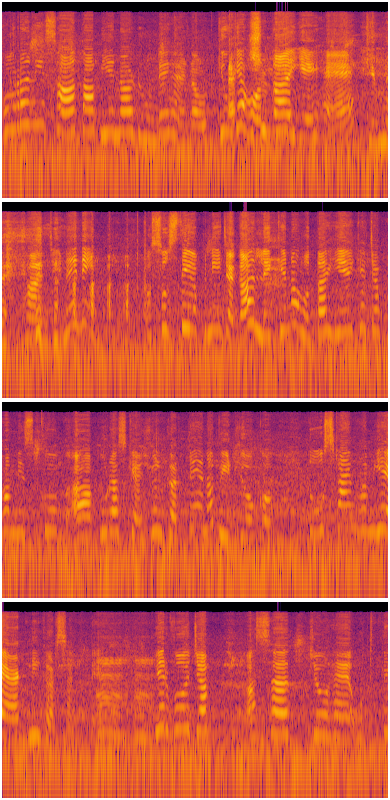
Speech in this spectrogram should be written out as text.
فوراً ہی ساتھ آپ یہ نہ ڈھونڈیں ہینڈ آؤٹ کیونکہ ہوتا یہ ہے کہ میں ہاں جی نہیں نہیں سستی اپنی جگہ لیکن ہوتا یہ ہے کہ جب ہم اس کو پورا اسکیجول کرتے ہیں نا ویڈیو کو تو اس ٹائم ہم یہ ایڈ نہیں کر سکتے۔ ہوں، ہوں۔ پھر وہ جب اسد جو ہے اٹھتے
